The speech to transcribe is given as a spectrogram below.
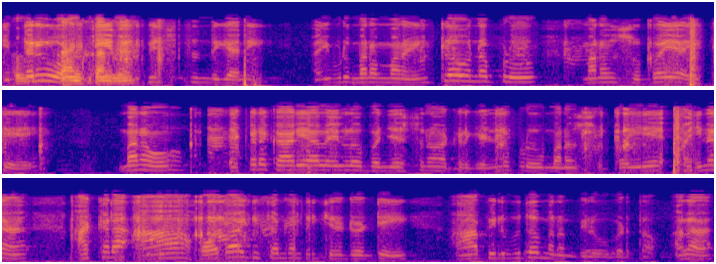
ఇద్దరు ఒకటే. అనిపిస్తుంది కానీ ఇప్పుడు మనం మన ఇంట్లో ఉన్నప్పుడు మనం సుబ్బయ్య అయితే మనం ఎక్కడ కార్యాలయంలో పనిచేస్తున్నాం అక్కడికి వెళ్ళినప్పుడు మనం సుబ్బయ్యే అయినా అక్కడ ఆ హోదాకి సంబంధించినటువంటి ఆ పిలుపుతో మనం పిలువబడతాం. అలా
